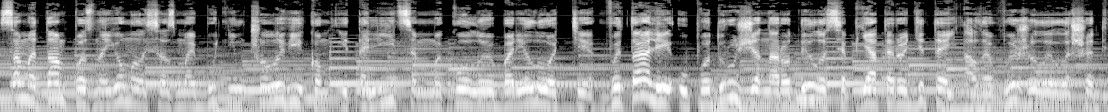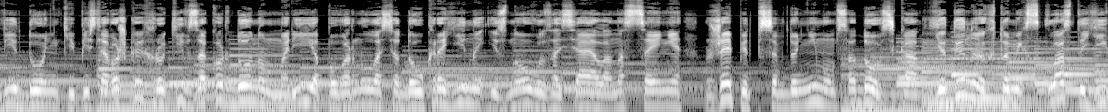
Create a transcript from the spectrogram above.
Саме там познайомилися з майбутнім чоловіком, італійцем Миколою Барілотті. В Італії у подружжя народилося п'ятеро дітей, але вижили лише дві доньки. Після важких років за кордоном Марія повернулася до України і знову засяяла на сцені вже під псевдонімом Садовська. Єдиною, хто міг скласти їй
